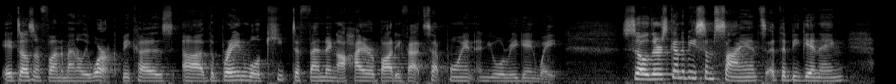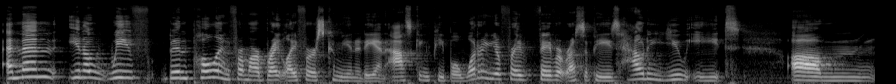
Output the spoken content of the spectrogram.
It doesn't fundamentally work because uh, the brain will keep defending a higher body fat set point, and you will regain weight. So there's going to be some science at the beginning. And then, you know, we've been pulling from our Bright Lifers community and asking people, what are your favorite recipes? How do you eat? Um,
